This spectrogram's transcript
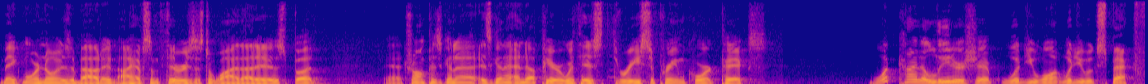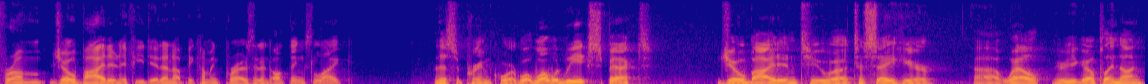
make more noise about it. I have some theories as to why that is, but uh, Trump is gonna is gonna end up here with his three Supreme Court picks. What kind of leadership would you want? Would you expect from Joe Biden if he did end up becoming president on things like the Supreme Court? What what would we expect Joe Biden to uh, to say here? Uh, well, here you go, play nine.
